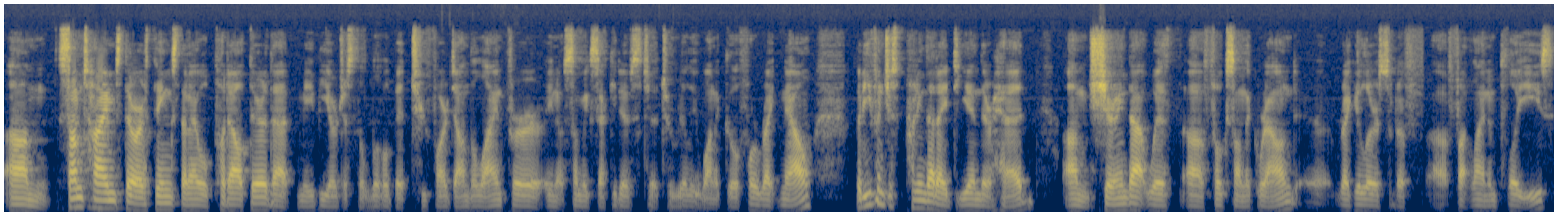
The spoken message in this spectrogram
Um, sometimes there are things that I will put out there that maybe are just a little bit too far down the line for you know some executives to, to really want to go for right now. But even just putting that idea in their head, um, sharing that with uh, folks on the ground, uh, regular sort of uh, frontline employees,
